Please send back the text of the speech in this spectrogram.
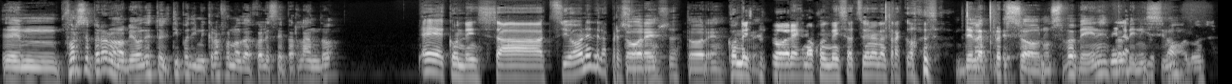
Ehm, forse però non abbiamo detto il tipo di microfono dal quale stai parlando? È condensazione della Tore, Presonus. Tore, Tore. Condensatore, no, condensazione è un'altra cosa. Della Presonus, va bene, va Della benissimo. Presonus.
